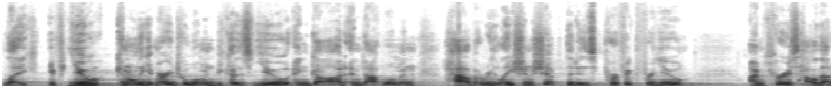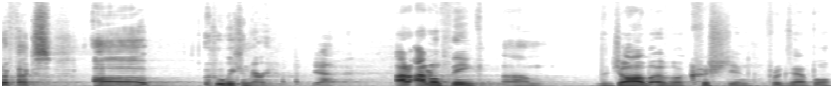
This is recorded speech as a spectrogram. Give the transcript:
Like, if you can only get married to a woman because you and God and that woman have a relationship that is perfect for you, I'm curious how that affects uh, who we can marry. Yeah. I, I don't think um, the job of a Christian, for example,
